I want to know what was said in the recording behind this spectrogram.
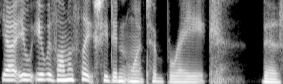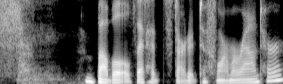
Yeah, it, it was almost like she didn't want to break this bubble that had started to form around her.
